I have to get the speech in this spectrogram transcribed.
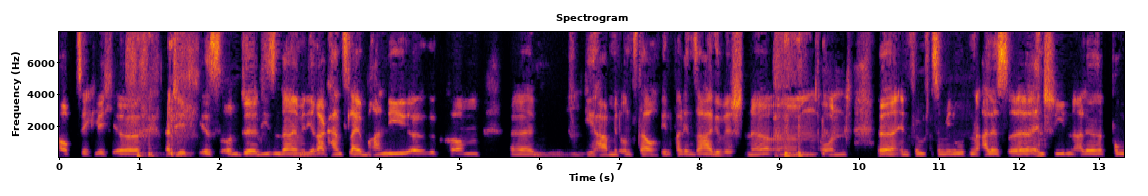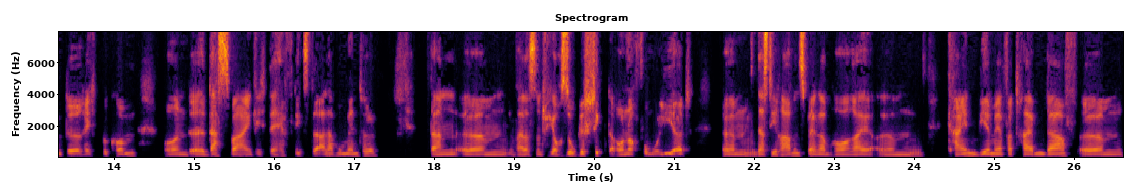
hauptsächlich äh, tätig ist und äh, die sind da mit ihrer Kanzlei Brandy äh, gekommen. Äh, die haben mit uns da auf jeden Fall den Saal gewischt. Ne? Ähm, und äh, in 15 Minuten alles äh, entschieden, alle Punkte recht bekommen. Und äh, das war eigentlich der heftigste aller Momente dann ähm, war das natürlich auch so geschickt auch noch formuliert, ähm, dass die Ravensberger Brauerei ähm, kein Bier mehr vertreiben darf, ähm,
